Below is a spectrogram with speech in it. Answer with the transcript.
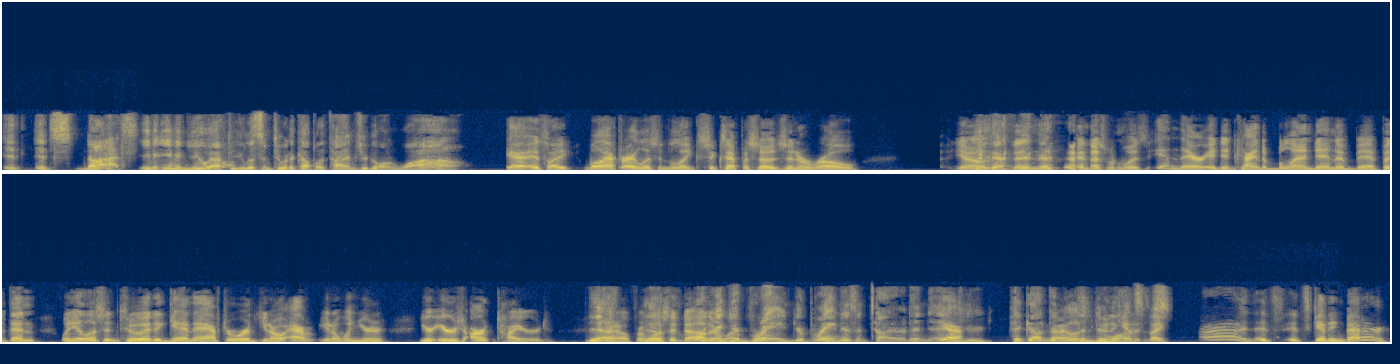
it it's not. Even even you, after you listen to it a couple of times, you're going, wow. yeah, it's like well, after I listened to like six episodes in a row, you know, then and this one was in there, it did kind of blend in a bit. But then when you listen to it again afterwards, you know, af- you know, when your your ears aren't tired, Yeah, you know, from yeah. listening to Well, other and ones. your brain, your brain isn't tired, and, and Yeah. you pick out And the, the listen it again, it's like ah, it's it's getting better.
